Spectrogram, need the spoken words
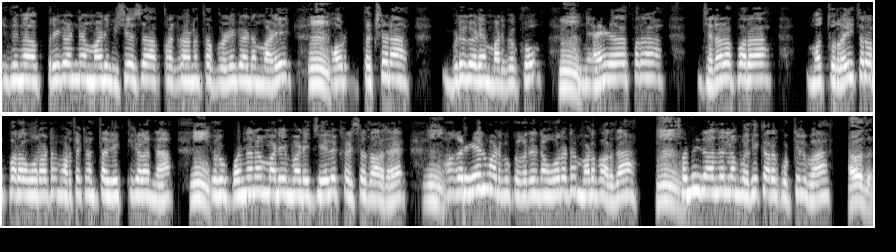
ಇದನ್ನ ಪರಿಗಣನೆ ಮಾಡಿ ವಿಶೇಷ ಪ್ರಕರಣ ಅಂತ ಪರಿಗಣನೆ ಮಾಡಿ ಅವ್ರ ತಕ್ಷಣ ಬಿಡುಗಡೆ ಮಾಡ್ಬೇಕು. ನ್ಯಾಯದ ಪರ ಜನರ ಪರ ಮತ್ತು ರೈತರ ಪರ ಹೋರಾಟ ಮಾಡ್ತಕ್ಕಂತ ವ್ಯಕ್ತಿಗಳನ್ನ ಇವರು ಬಂಧನ ಮಾಡಿ ಮಾಡಿ ಜೈಲು ಕಳಿಸೋದಾದ್ರೆ ಹಾಗಾದ್ರೆ ಏನ್ ಮಾಡ್ಬೇಕು ಅಂದ್ರೆ ನಾವು ಹೋರಾಟ ಮಾಡಬಾರ್ದಾ? ಸಂವಿಧಾನದಲ್ಲಿ ನಮ್ಗೆ ಅಧಿಕಾರ ಕೊಟ್ಟಿಲ್ವಾ? ಹೌದು.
